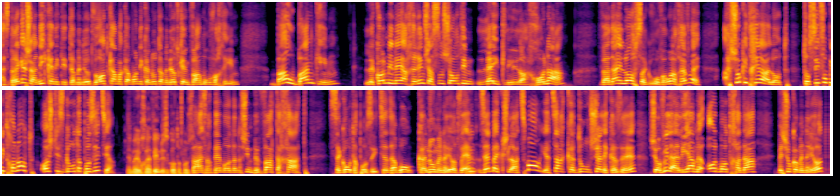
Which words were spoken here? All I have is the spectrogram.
אז ברגע שאני קניתי את המניות ועוד כמה כמוני קנו את המניות כי הם כבר מורווחים, באו בנקים לכל מיני אחרים שעשו שורטים לייטלי, לאחרונה, ועדיין לא סגרו, ואמרו לה, חבר'ה, השוק התחיל לעלות, תוסיפו ביטחונות, או שתסגרו את הפוזיציה. הם היו חייבים לסגור את הפוזיציה. ואז הרבה מאוד אנשים בבת אחת סגרו את הפוזיציה, זה אמרו, קנו מניות, והם, כן. זה כשלעצמו יצר כדור שלג כזה, שהוביל לעלייה מאוד מאוד חדה בשוק המניות,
